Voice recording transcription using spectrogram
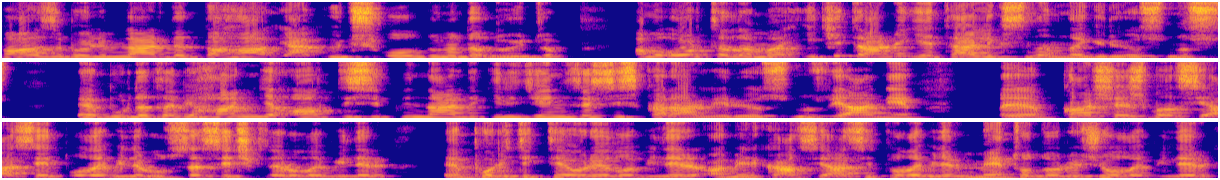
Bazı bölümlerde daha yani üç olduğunu da duydum. Ama ortalama iki tane yeterlik sınavına giriyorsunuz. E, burada tabii hangi alt disiplinlerde gireceğinize siz karar veriyorsunuz. Yani e, karşılaşmalı siyaset olabilir, uluslararası seçkiler olabilir, e, politik teori olabilir, Amerikan siyaseti olabilir, metodoloji olabilir.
